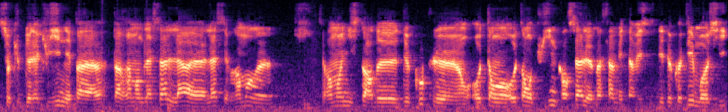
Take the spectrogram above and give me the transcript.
s'occupe de la cuisine et pas, pas vraiment de la salle. Là, là c'est vraiment, vraiment une histoire de, de couple. Autant, autant en cuisine qu'en salle, ma femme est investie des deux côtés, moi aussi.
